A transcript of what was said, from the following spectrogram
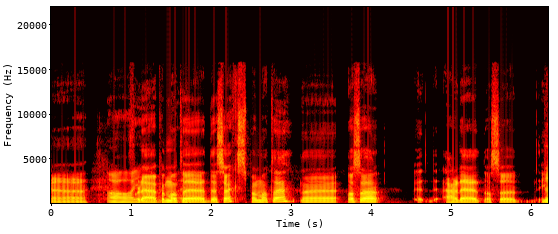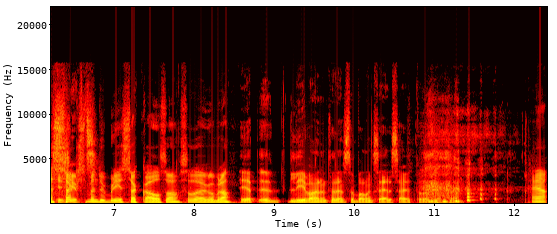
Eh, oh, for det er på en måte Det sucks, på en måte. Uh, og så er det også Det ikke sucks, kjipt. men du blir søkka også, så det går bra. Et, livet har en tendens til å balansere seg ut på den måten. Ja.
